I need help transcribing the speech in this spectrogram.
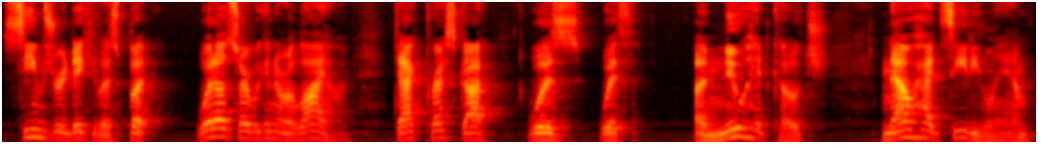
seems ridiculous, but what else are we going to rely on? Dak Prescott was with a new head coach, now had CeeDee Lamb.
